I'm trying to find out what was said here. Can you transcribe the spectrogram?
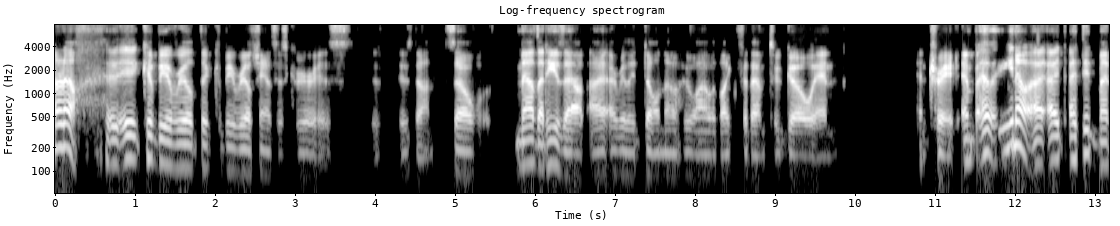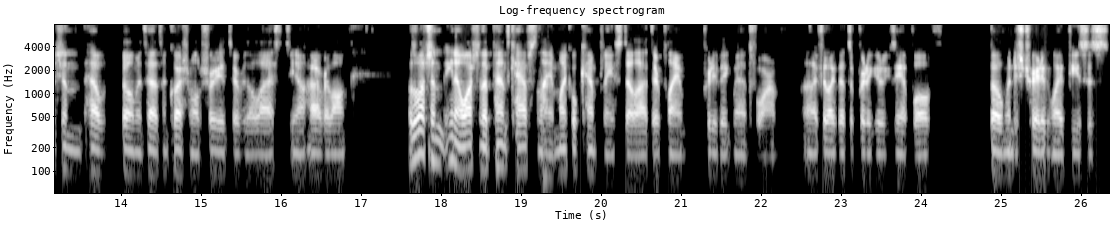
I don't know. It, it could be a real. There could be a real chance his career is is, is done. So now that he's out, I, I really don't know who I would like for them to go and and trade. And uh, you know, I, I I did mention how Bowman's had some questionable trades over the last you know however long. I was watching you know watching the Pens Caps tonight. Michael Kempny is still out there playing pretty big minutes for him. And I feel like that's a pretty good example of Bowman just trading white pieces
